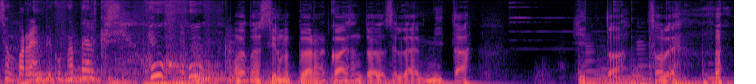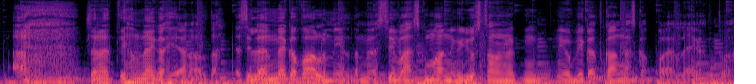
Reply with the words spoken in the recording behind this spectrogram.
Se on parempi kuin mä pelkäsin. Huhhuh. Mä katsoin silmät pyöränä Kaisan työtä silleen, mitä hittoa. Se oli... se näytti ihan mega hienolta. Ja silleen mega valmiilta myös. Siinä vaiheessa, kun mä oon niinku just saanut niinku vikat kangaskappaleet leikattua.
